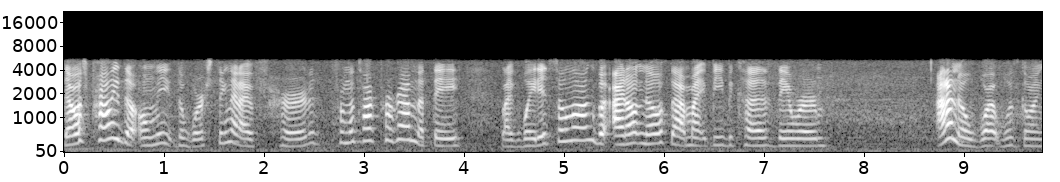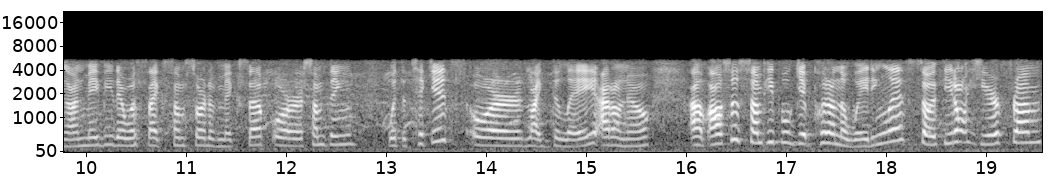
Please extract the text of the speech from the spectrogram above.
That was probably the only the worst thing that I've heard from the TaLK program that they like waited so long, but I don't know if that might be because they were I don't know what was going on. Maybe there was like some sort of mix up or something with the tickets or like delay. I don't know. Um, also, some people get put on the waiting list. So if you don't hear from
